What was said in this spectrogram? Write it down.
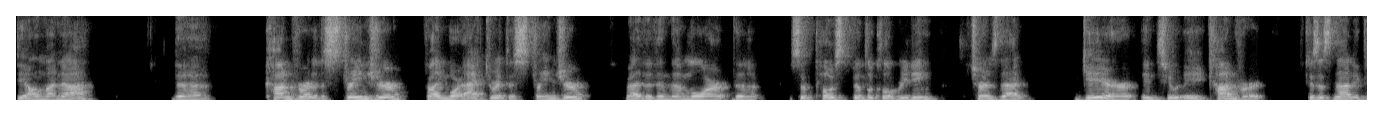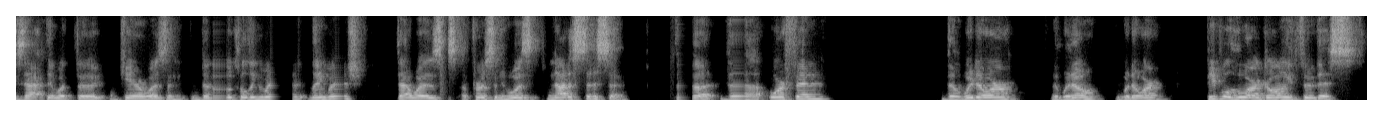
the almana, the convert or the stranger, probably more accurate, the stranger, rather than the more the so post biblical reading turns that ger into a convert because it's not exactly what the ger was in biblical language. That was a person who was not a citizen. The, the orphan, the widower, the widow, widower, people who are going through this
